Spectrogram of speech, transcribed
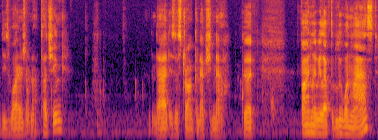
These wires are not touching. And that is a strong connection now. Good. Finally, we left the blue one last.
